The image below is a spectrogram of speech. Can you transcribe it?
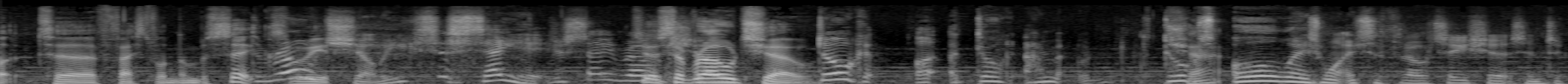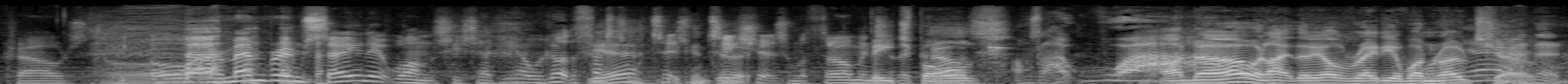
at uh, festival number six. The road We- show. You just say it. Just say road. So it's a road show. Doug, uh, Doug, I'm, Doug's Chat. always wanted to throw t-shirts into crowds. Oh. I remember him saying it once. He said, "Yeah, we got the festival Yeah, you tickets can do it. t-shirts, and we'll throw them into Beach the crowd." balls. I was like, "Wow!" I know, like the old Radio One Road Yeah. show. Cannon.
